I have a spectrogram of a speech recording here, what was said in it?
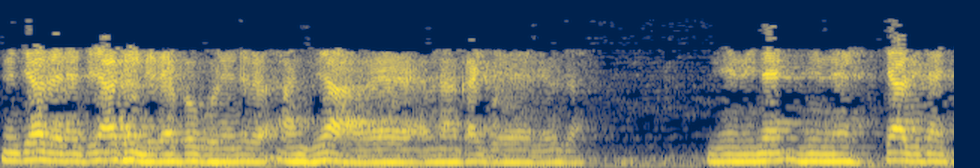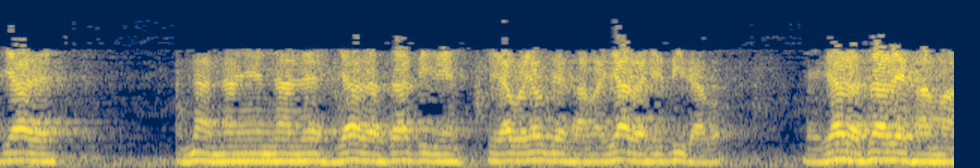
သင်ကြားတယ်နဲ့တရားထုတ်နေတဲ့ပုဂ္ဂိုလ်တွေတော့အံကြပဲအနာကြိုက်တယ်လို့ဆိုတာမြင်နေနဲ့မြင်နေကြားနေနဲ့ကြားတယ်အနနာရင်နာတယ်ရတာစားပြီးရင်ဆရာဘရောက်တဲ့အခါမှာရတာတွေသိတာပေါ့ရတာစားတဲ့အခါမှာ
